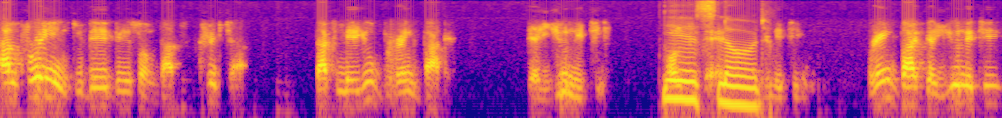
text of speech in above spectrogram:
I'm praying today based on that scripture that may you bring back the unity. Yes, the Lord. Unity. Bring back the unity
